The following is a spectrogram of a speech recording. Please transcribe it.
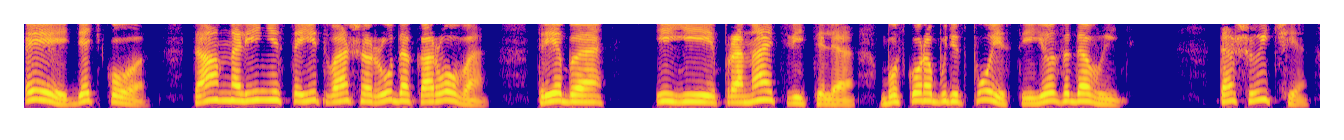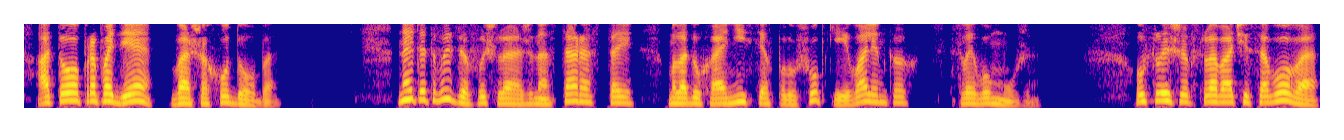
«Эй, дядько, там на линии стоит ваша руда корова. Треба її пронать, Вітеля, бо скоро будет поезд ее задавить. Та швидше, а то пропаде ваша худоба. На этот вызов вышла жена старосты, молодуха Анисия в полушубке и валенках своего мужа. Услышав слова часового,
